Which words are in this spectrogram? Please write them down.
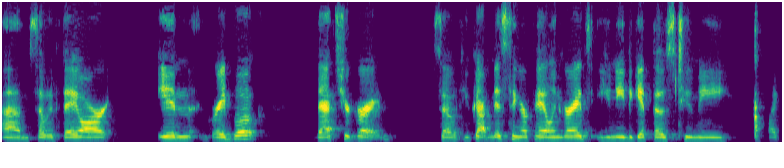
Um, so if they are in gradebook, that's your grade. So if you've got missing or failing grades, you need to get those to me like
